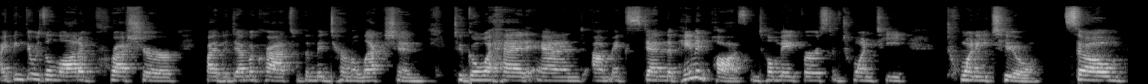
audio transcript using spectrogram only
I think there was a lot of pressure by the Democrats with the midterm election to go ahead and um, extend the payment pause until May 1st of 2020. 22. So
